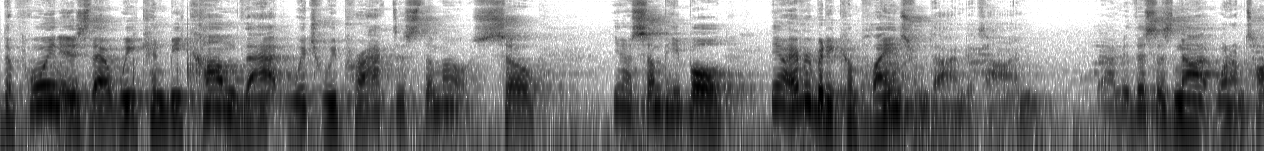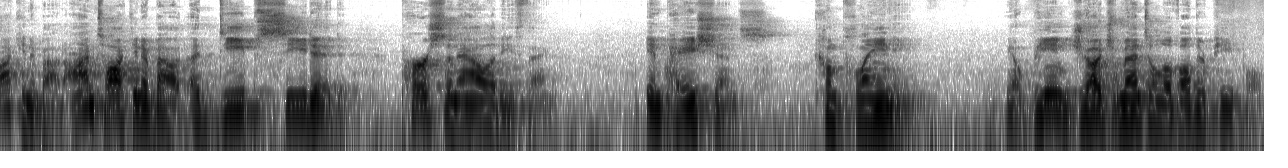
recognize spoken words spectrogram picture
the point is that we can become that which we practice the most. So, you know, some people, you know, everybody complains from time to time. I mean, this is not what I'm talking about. I'm talking about a deep seated personality thing impatience, complaining, you know, being judgmental of other people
